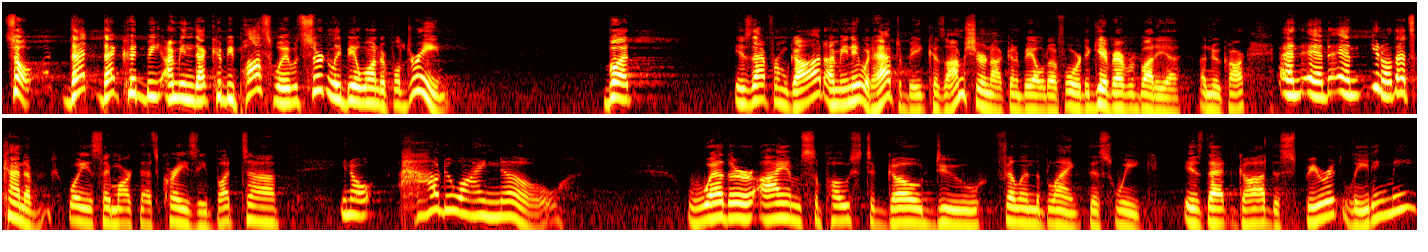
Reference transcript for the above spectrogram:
So that, that could be, I mean, that could be possible. It would certainly be a wonderful dream. But is that from God? I mean, it would have to be because I'm sure not going to be able to afford to give everybody a, a new car. And, and, and, you know, that's kind of, well, you say, Mark, that's crazy. But, uh, you know, how do I know whether I am supposed to go do fill in the blank this week? Is that God the Spirit leading me?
